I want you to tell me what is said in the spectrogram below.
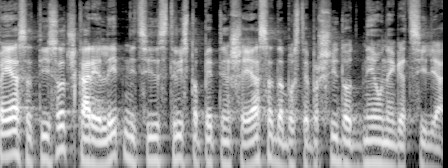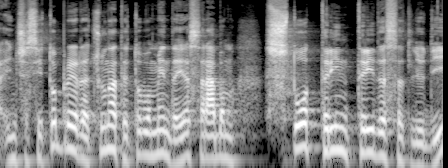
50 tisoč, kar je letni cilj z 365, da boste prišli do dnevnega cilja. In če si to preračunate, to pomeni, da jaz rabim 133 ljudi,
